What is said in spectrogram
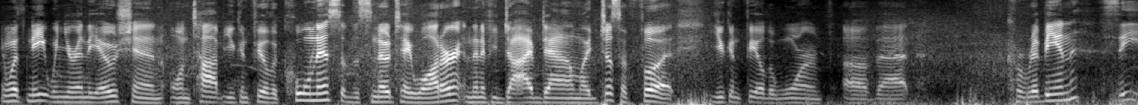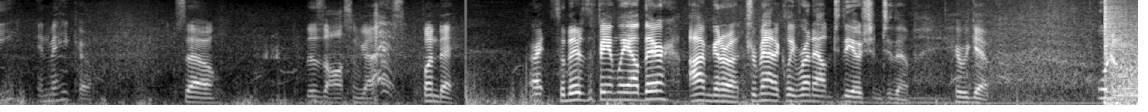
And what's neat when you're in the ocean on top, you can feel the coolness of the cenote water, and then if you dive down like just a foot, you can feel the warmth of that Caribbean Sea in Mexico. So, this is awesome, guys. Fun day. All right, so there's the family out there. I'm gonna dramatically run out into the ocean to them. Here we go. Uno.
